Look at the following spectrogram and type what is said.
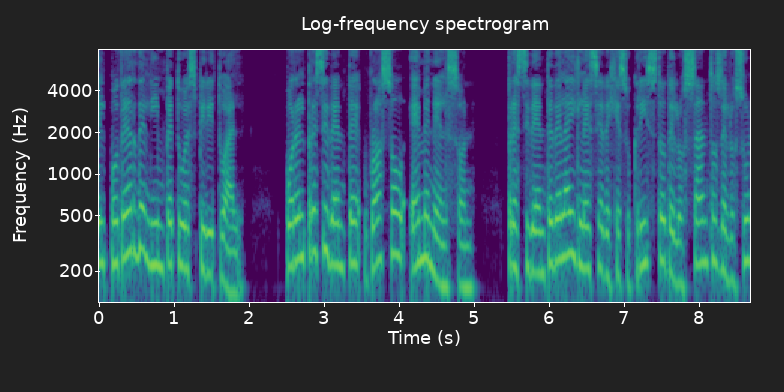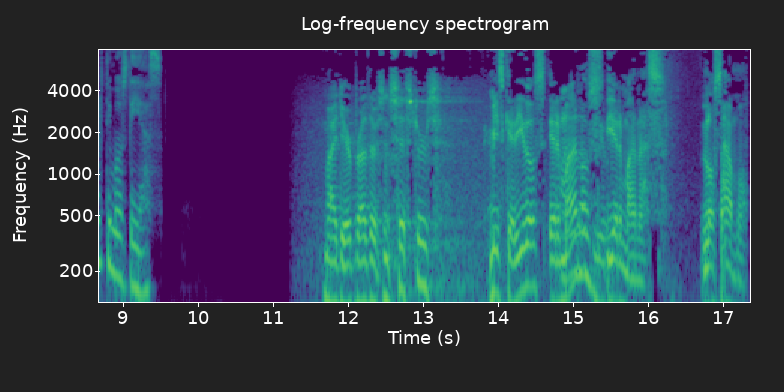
El poder del ímpetu espiritual, por el presidente Russell M. Nelson, presidente de la Iglesia de Jesucristo de los Santos de los Últimos Días. Mis queridos hermanos y hermanas, los amo.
